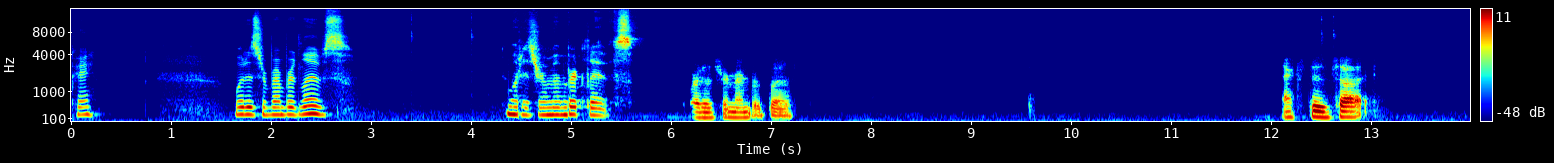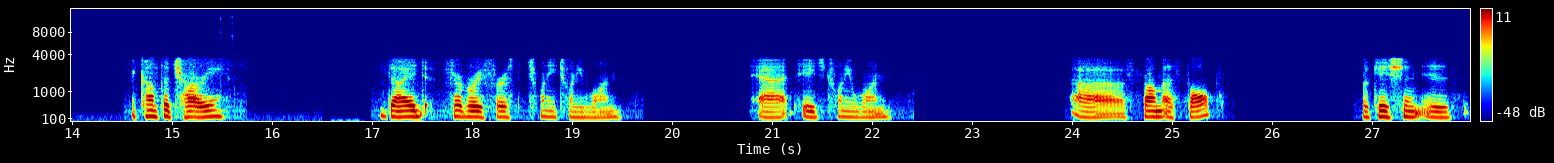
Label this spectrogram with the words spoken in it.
Okay. What is remembered lives? What is remembered lives. What is remembered lives. Next is uh, Chari. Died February 1st, 2021, at age 21, uh, from assault. Location is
